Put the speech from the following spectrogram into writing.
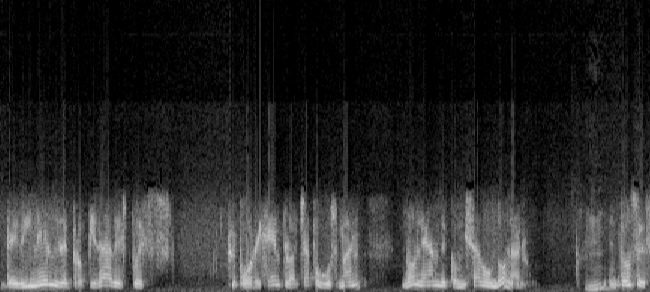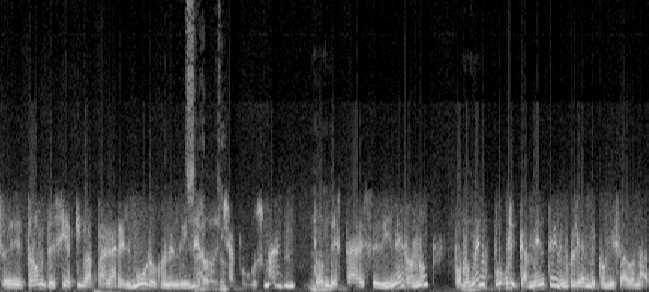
de dinero y de propiedades, pues, por ejemplo, a Chapo Guzmán no le han decomisado un dólar. Entonces, eh, Trump decía que iba a pagar el muro con el dinero de Chapo Guzmán. ¿Dónde está ese dinero, no? Por lo menos públicamente no le han decomisado nada.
